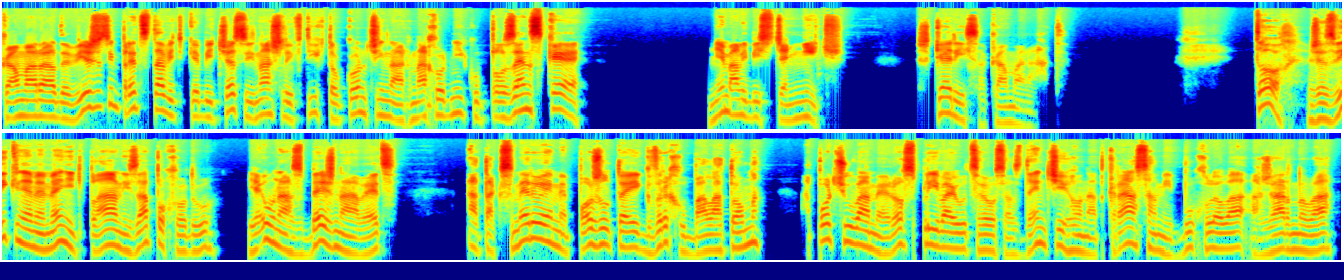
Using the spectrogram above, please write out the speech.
Kamaráde, vieš si predstaviť, keby Česi našli v týchto končinách na chodníku plzenské? Nemali by ste nič. Škerí sa kamarát. To, že zvykneme meniť plány za pochodu, je u nás bežná vec a tak smerujeme po žltej k vrchu Balatom a počúvame rozplývajúceho sa Zdenčiho nad krásami Buchľova a Žarnova,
